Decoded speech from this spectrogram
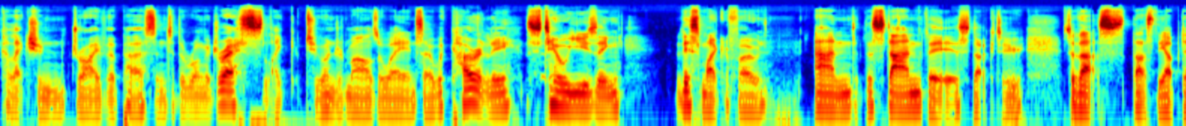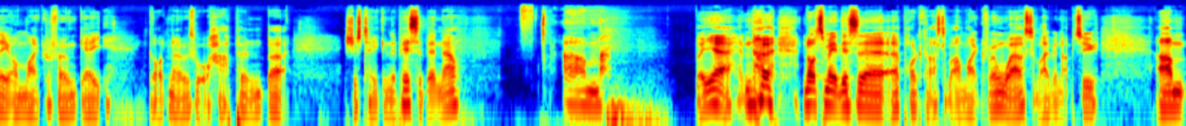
collection driver person to the wrong address, like 200 miles away. And so we're currently still using this microphone and the stand that it is stuck to. So that's that's the update on microphone gate. God knows what will happen, but it's just taking the piss a bit now. Um, but yeah, no, not to make this a, a podcast about a microphone. What else have I been up to? Um,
